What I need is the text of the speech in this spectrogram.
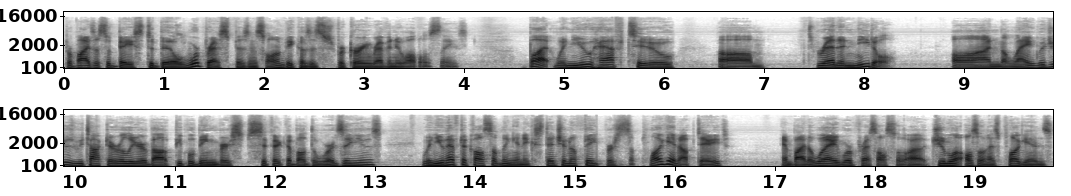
Provides us a base to build WordPress business on because it's recurring revenue, all those things. But when you have to um, thread a needle on the languages. We talked earlier about people being very specific about the words they use. When you have to call something an extension update versus a plugin update, and by the way, WordPress also, uh, Joomla also has plugins,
